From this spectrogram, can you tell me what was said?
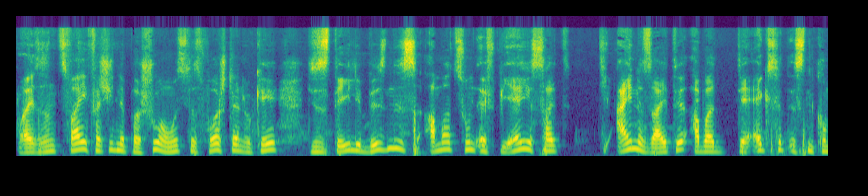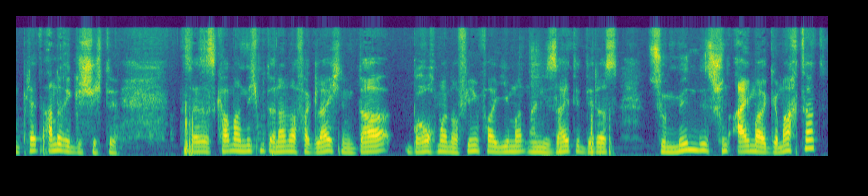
Weil es sind zwei verschiedene Paar Schuhe. Man muss sich das vorstellen, okay, dieses Daily Business, Amazon FBA ist halt die eine Seite, aber der Exit ist eine komplett andere Geschichte. Das heißt, das kann man nicht miteinander vergleichen. Und da braucht man auf jeden Fall jemanden an die Seite, der das zumindest schon einmal gemacht hat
